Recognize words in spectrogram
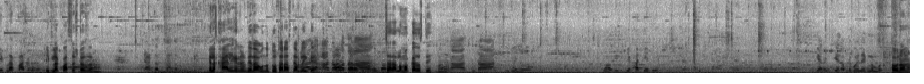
एक लाख पासष्ट हजार. एक लाख पासष्ट हजार. चार दात सहा दात त्याला खायला देता तो चारा असते आपला की काय हाच आपला. चारा. चाराला मक्काच असते. मका, कुटार, भुईमुग. तो आपले जे खाद्य आहे ते. गॅरंटी आहे आपले बैल एक नंबर. हो ना हो ना.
